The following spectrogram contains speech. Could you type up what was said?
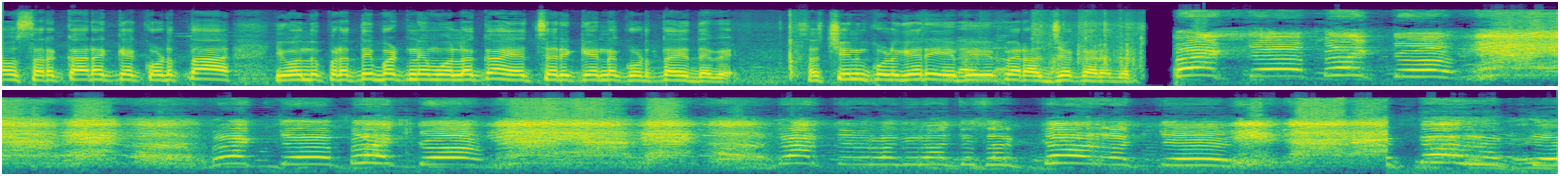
ನಾವು ಸರ್ಕಾರಕ್ಕೆ ಕೊಡ್ತಾ ಈ ಒಂದು ಪ್ರತಿಭಟನೆ ಮೂಲಕ ಎಚ್ಚರಿಕೆಯನ್ನು ಕೊಡ್ತಾ ಇದ್ದೇವೆ. Sachin Kulageri A B V P ರಾಜ್ಯ ಕಾರ್ಯದರ್ಶಿ. ಬೇಕೇ ಬೇಕು. ಬೇಕೇ ಬೇಕು. ವಿದ್ಯಾರ್ಥಿ ವಿರೋಧಿ ರಾಜ್ಯ ಸರ್ಕಾರಕ್ಕೆ. ಸರ್ಕಾರಕ್ಕೆ.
